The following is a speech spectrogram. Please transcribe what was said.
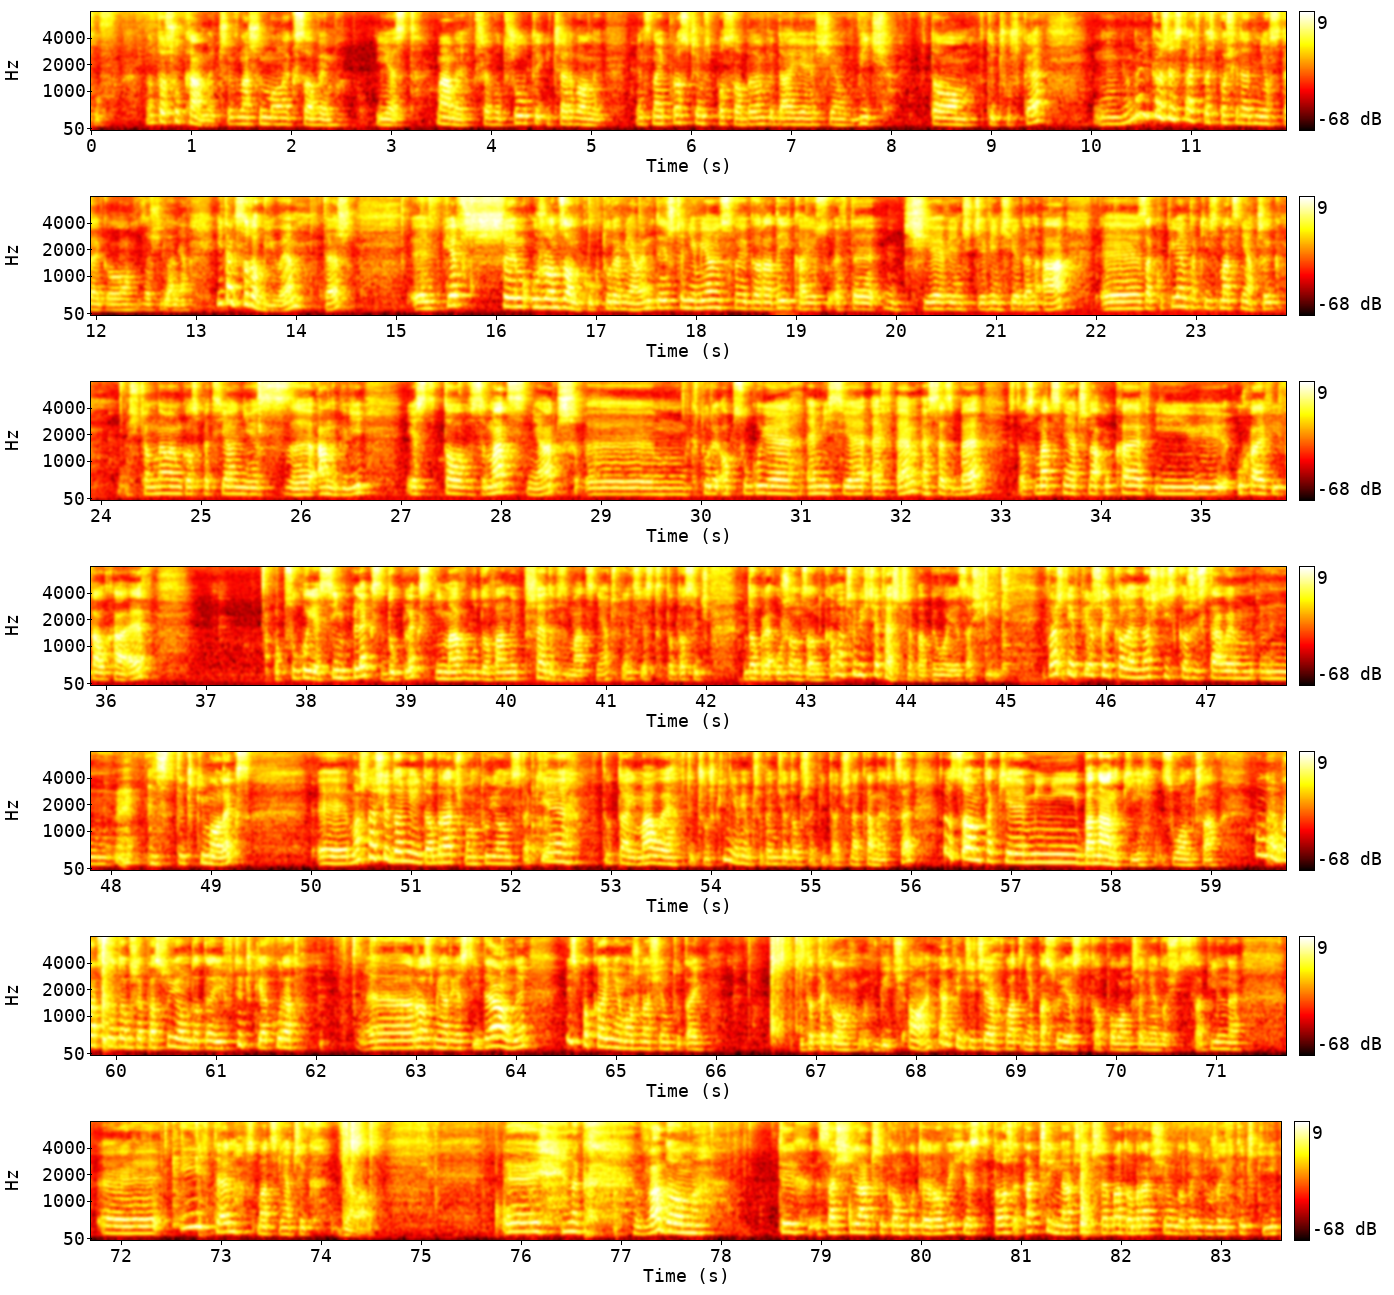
No to szukamy, czy w naszym molexowym jest. Mamy przewód żółty i czerwony, więc najprostszym sposobem wydaje się wbić w tą wtyczuszkę mm, no i korzystać bezpośrednio z tego zasilania. I tak zrobiłem też. Y, W pierwszym urządzonku, które miałem, gdy jeszcze nie miałem swojego radyjka już FT991A, y, zakupiłem taki wzmacniaczyk. Ściągnąłem go specjalnie z Anglii. Jest to wzmacniacz, ym, który obsługuje emisję FM, SSB. Jest to wzmacniacz na UKF i, UHF i VHF. Obsługuje simplex, duplex i ma wbudowany przedwzmacniacz, więc jest to dosyć dobre urządzonko. No oczywiście też trzeba było je zasilić. Właśnie w pierwszej kolejności skorzystałem mm, z wtyczki Molex. Y, Można się do niej dobrać montując takie tutaj małe wtyczuszki. Nie wiem, czy będzie dobrze widać na kamerce. To są takie mini bananki z łącza. One bardzo dobrze pasują do tej wtyczki. Akurat e, rozmiar jest idealny i spokojnie można się tutaj do tego wbić. O, jak widzicie, ładnie pasuje, jest to połączenie dość stabilne yy, i ten wzmacniaczyk działał. Yy, Jednak wadą tych zasilaczy komputerowych jest to, że tak czy inaczej trzeba dobrać się do tej dużej wtyczki.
